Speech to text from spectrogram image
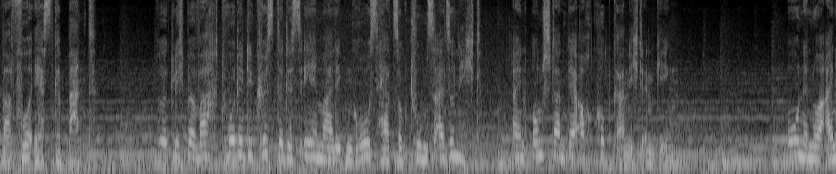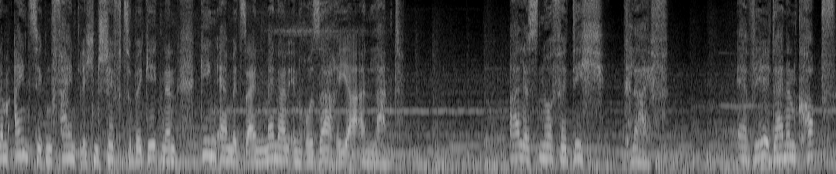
war vorerst gebannt. Wirklich bewacht wurde die Küste des ehemaligen Großherzogtums also nicht. Ein Umstand, der auch Kupka nicht entging. Ohne nur einem einzigen feindlichen Schiff zu begegnen, ging er mit seinen Männern in Rosaria an Land. Alles nur für dich, Clive. Er will deinen Kopf.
